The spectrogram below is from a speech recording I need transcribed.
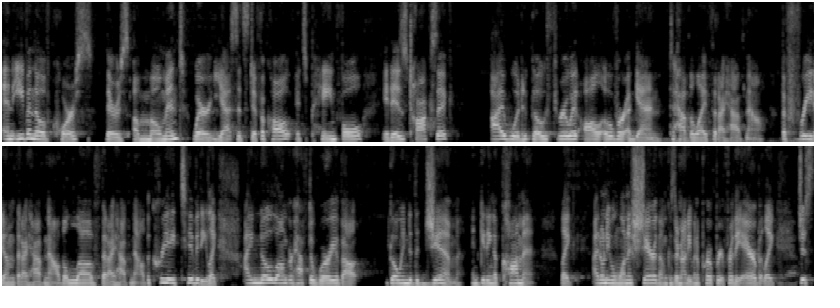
And even though, of course, there's a moment where, yes, it's difficult, it's painful, it is toxic. I would go through it all over again to have the life that I have now, the freedom that I have now, the love that I have now, the creativity. Like, I no longer have to worry about going to the gym and getting a comment. Like, I don't even want to share them because they're not even appropriate for the air, but like just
